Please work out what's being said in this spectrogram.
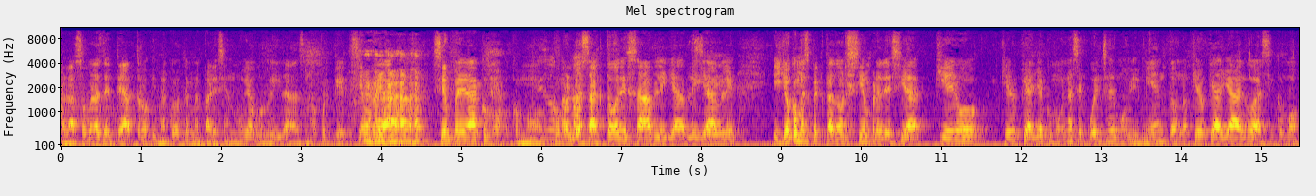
a las obras de teatro y me acuerdo que me parecían muy aburridas, ¿no? Porque siempre era, siempre era como, como, como los actores hable y hable y Sí. hable. Y yo como espectador siempre decía, quiero, quiero que haya como una secuencia de movimiento, no quiero que haya algo así como,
